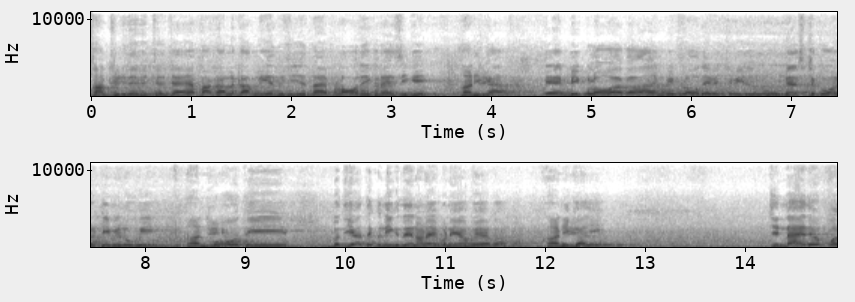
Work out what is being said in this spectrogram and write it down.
ਸਬਸਿਡੀ ਦੇ ਵਿੱਚ। ਚਾਹੇ ਆਪਾਂ ਗੱਲ ਕਰ ਲਈਏ ਤੁਸੀਂ ਜਿੱਦਾਂ ਇਹ ਪਲਾਓ ਦੇਖ ਰਹੇ ਸੀਗੇ। ਠੀਕ ਆ ਇਹ ਐਮਬੀ ਪਲਾਓ ਹੈਗਾ ਐਮਬੀ ਪਲਾਓ ਦੇ ਵਿੱਚ ਵੀ ਤੁਹਾਨੂੰ ਬੈਸਟ ਕੁਆਲਿਟੀ ਮਿਲੂਗੀ। ਹਾਂਜੀ। ਬਹੁਤ ਹੀ ਵਧੀਆ ਤਕਨੀਕ ਦੇ ਨਾਲ ਇਹ ਬਣਿਆ ਹੋਇਆ ਹੈਗਾ। ਹਾਂਜੀ। ਠੀਕ ਆ ਜੀ। ਜਿੰਨਾ ਇਹਦੇ ਉੱਪਰ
